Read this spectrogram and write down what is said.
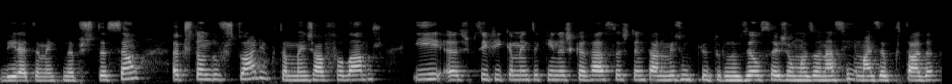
diretamente na vegetação. A questão do vestuário, que também já falámos, e uh, especificamente aqui nas carraças, tentar mesmo que o tornozelo seja uma zona assim mais apertada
